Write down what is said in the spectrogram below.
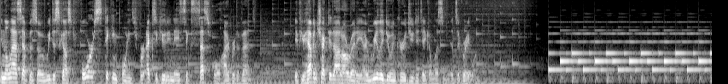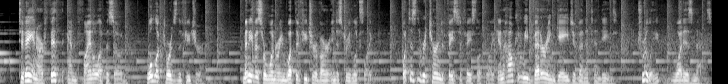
In the last episode, we discussed four sticking points for executing a successful hybrid event. If you haven't checked it out already, I really do encourage you to take a listen. It's a great one. Today, in our fifth and final episode, we'll look towards the future. Many of us are wondering what the future of our industry looks like. What does the return to face to face look like, and how can we better engage event attendees? Truly, what is next?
